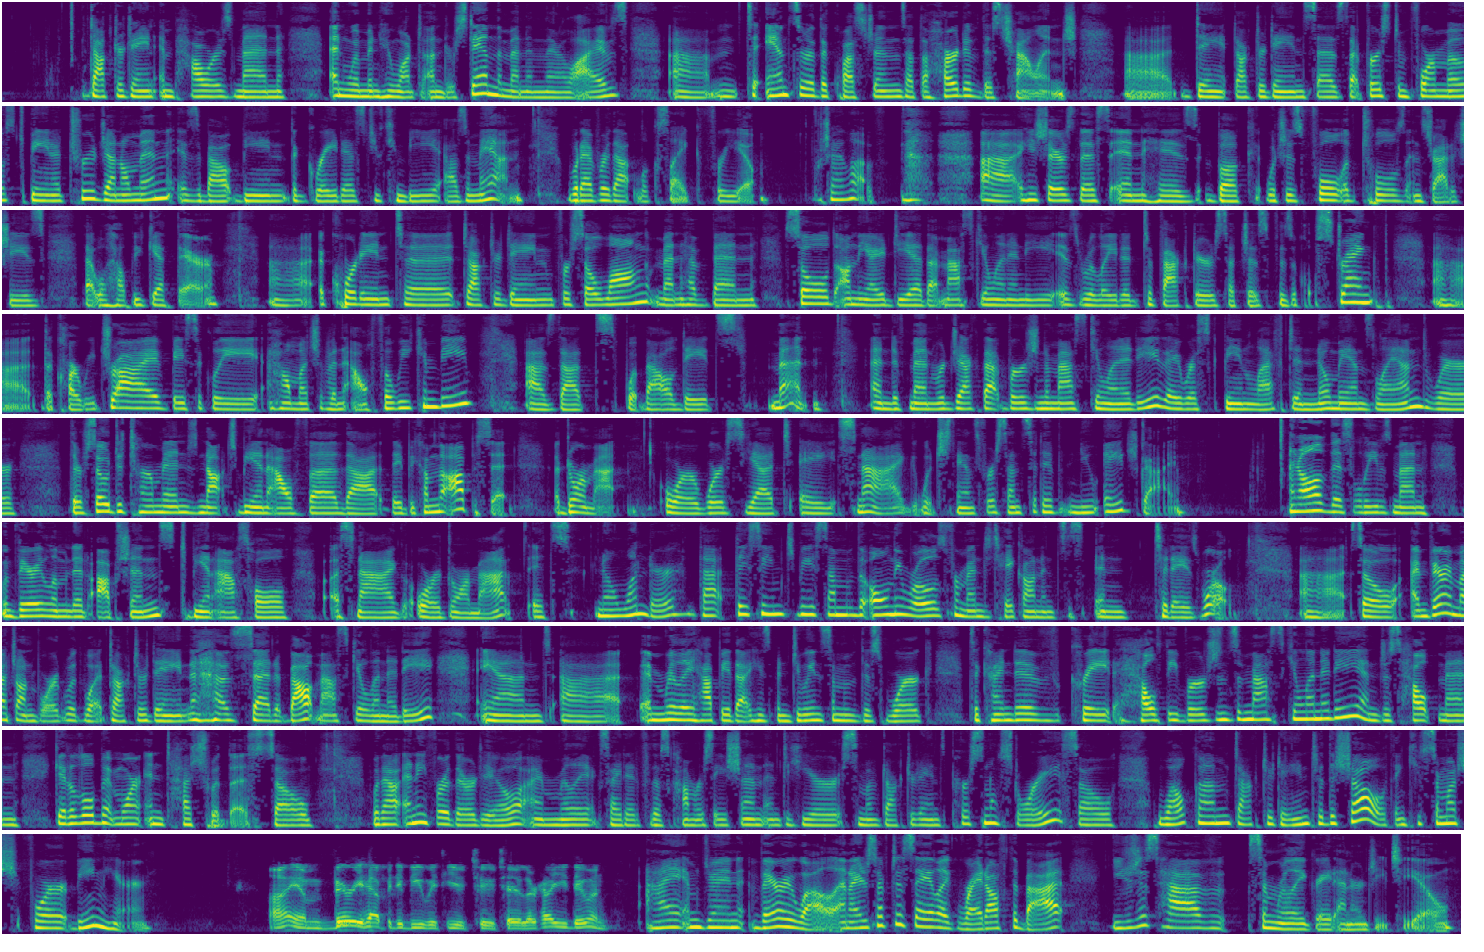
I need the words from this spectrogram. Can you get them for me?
Dr. Dain empowers men and women who want to understand the men in their lives um, to answer the questions at the heart of this challenge. Uh, Dain, Dr. Dain says that first and foremost, being a true gentleman is about being the greatest you can be as a man, whatever that looks like for you which I love. Uh, he shares this in his book, which is full of tools and strategies that will help you get there. Uh, according to Dr. Dain, for so long, men have been sold on the idea that masculinity is related to factors such as physical strength, uh, the car we drive, basically how much of an alpha we can be, as that's what validates men. And if men reject that version of masculinity, they risk being left in no man's land where they're so determined not to be an alpha that they become the opposite a doormat, or worse yet, a snag, which stands for sensitive new age guy. And all of this leaves men with very limited options to be an asshole, a snag, or a doormat. It's no wonder that they seem to be some of the only roles for men to take on in, in today's world. Uh, so I'm very much on board with what Dr. Dain has said about masculinity. And uh, I'm really happy that he's been doing some of this work to kind of create healthy versions of masculinity and just help men get a little bit more in touch with this. So without any further ado, I'm really excited for this conversation and to hear some of. Dain's personal story. So, welcome, Dr. Dain, to the show. Thank you so much for being here. I am very happy to be with you too, Taylor. How are you doing? I am doing very well. And I just have to say, like, right off the bat, you just have some really great energy to you.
